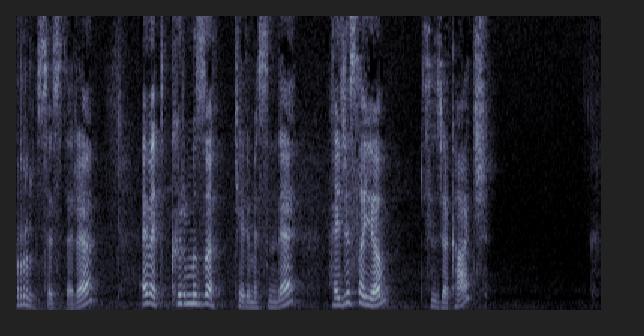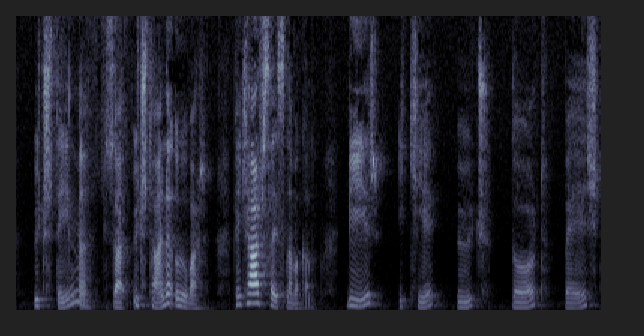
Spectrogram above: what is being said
r sesleri. Evet, kırmızı kelimesinde hece sayım sizce kaç? 3 değil mi? Güzel. 3 tane ı var. Peki harf sayısına bakalım. 1, 2, 3, 4, 5,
